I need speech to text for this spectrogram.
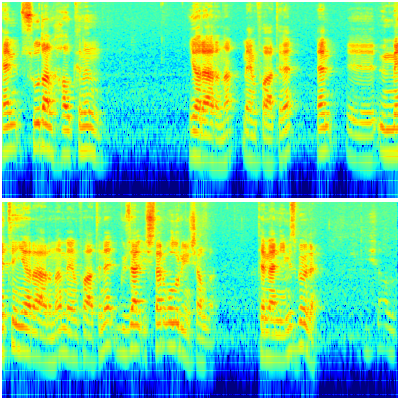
hem Sudan halkının yararına, menfaatine hem e, ümmetin yararına, menfaatine güzel işler olur inşallah. Temennimiz böyle. İnşallah.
